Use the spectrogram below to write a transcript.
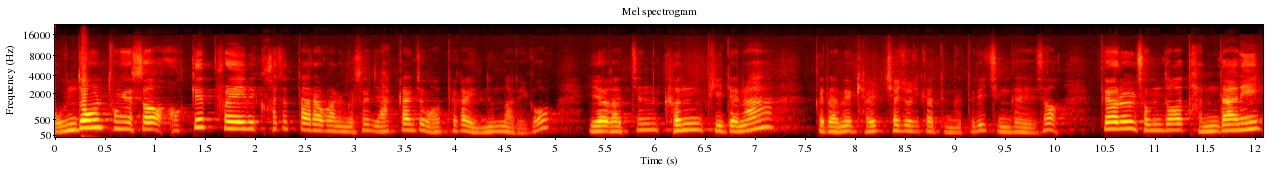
운동을 통해서 어깨 프레임이 커졌다라고 하는 것은 약간 좀 어폐가 있는 말이고 이와 같은 근비대나 그 다음에 결체 조직 같은 것들이 증가해서 뼈를 좀 더 단단히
